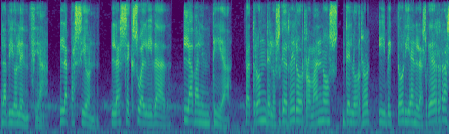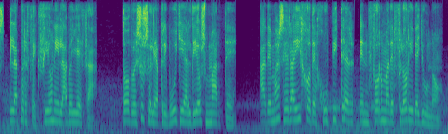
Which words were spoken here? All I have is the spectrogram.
la violencia, la pasión, la sexualidad, la valentía, patrón de los guerreros romanos, del horror y victoria en las guerras, la perfección y la belleza. Todo eso se le atribuye al dios Marte. Además era hijo de Júpiter, en forma de flor y de Juno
